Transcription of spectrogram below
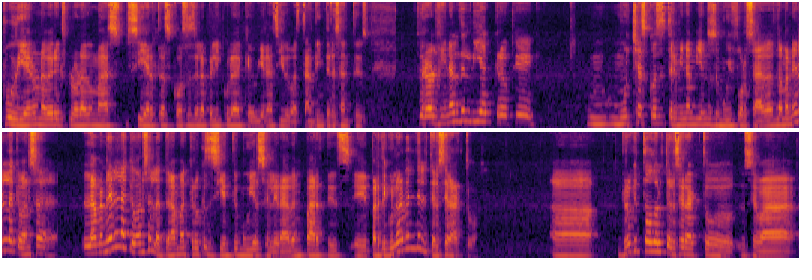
pudieron haber explorado más ciertas cosas de la película que hubieran sido bastante interesantes. Pero al final del día creo que muchas cosas terminan viéndose muy forzadas. La manera en la que avanza, la manera en la que avanza la trama creo que se siente muy acelerada en partes, eh, particularmente el tercer acto. Ah, creo que todo el tercer acto se va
